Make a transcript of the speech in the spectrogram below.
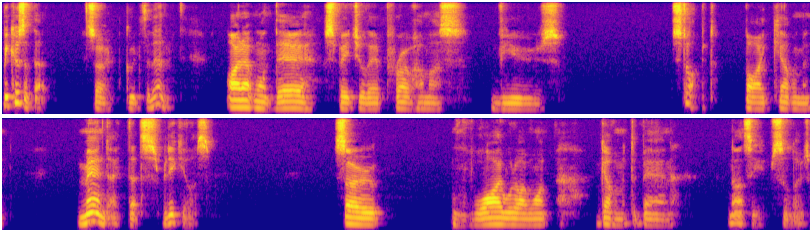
because of that. So good for them. I don't want their speech or their pro Hamas views stopped by government mandate. That's ridiculous. So, why would I want government to ban Nazi salute?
